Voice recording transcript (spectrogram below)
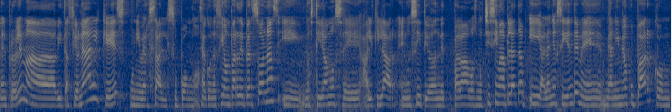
el problema habitacional que es universal, supongo. O sea, conocí a un par de personas y nos tiramos eh, a alquilar en un sitio donde pagábamos muchísima plata y al año siguiente me, me animé a ocupar con,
